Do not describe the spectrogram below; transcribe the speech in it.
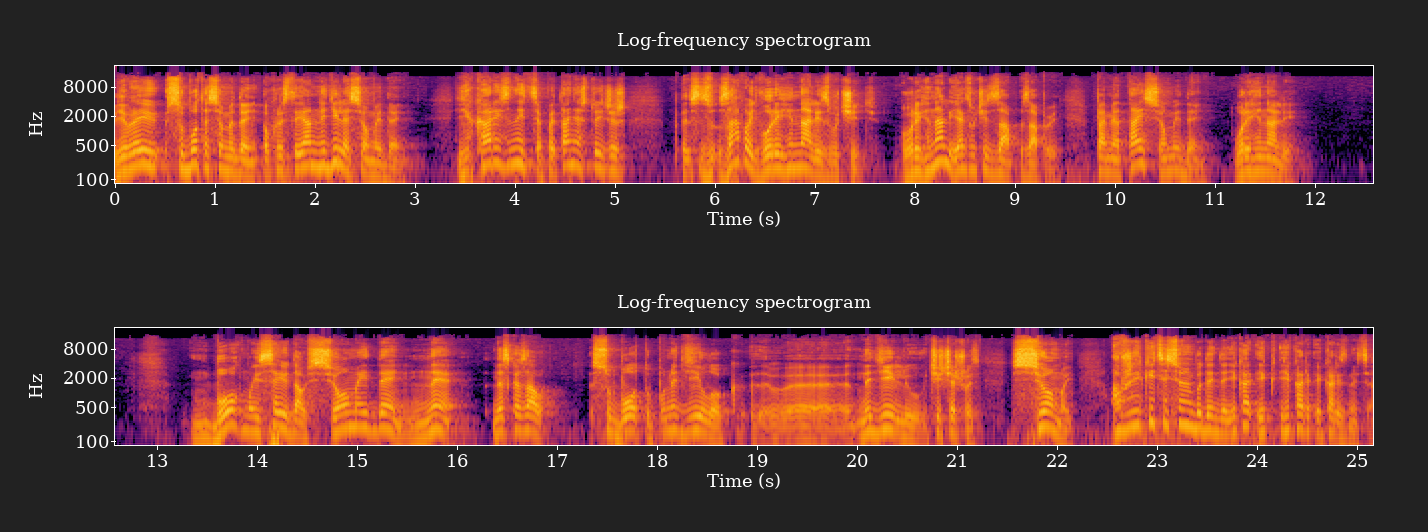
В євреїв субота сьомий день, а в християн неділя сьомий день. Яка різниця? Питання стоїть же ж. Заповідь в оригіналі звучить. В оригіналі як звучить заповідь? Пам'ятай сьомий день. В оригіналі. Бог Моїсею дав сьомий день, не, не сказав суботу, понеділок, е, е, неділю чи ще щось. Сьомий. А вже який це сьомий буде день? Яка, яка, яка різниця?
